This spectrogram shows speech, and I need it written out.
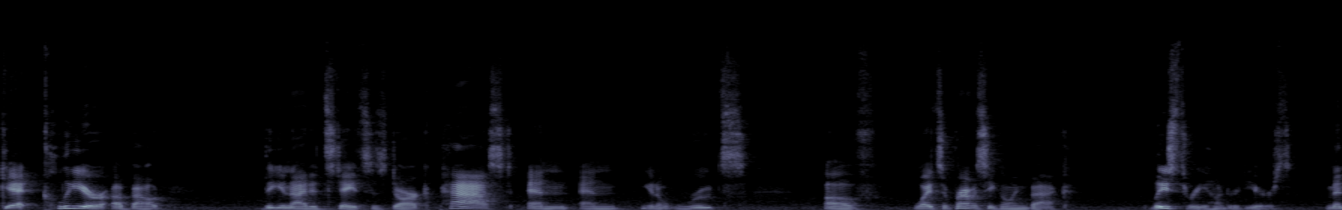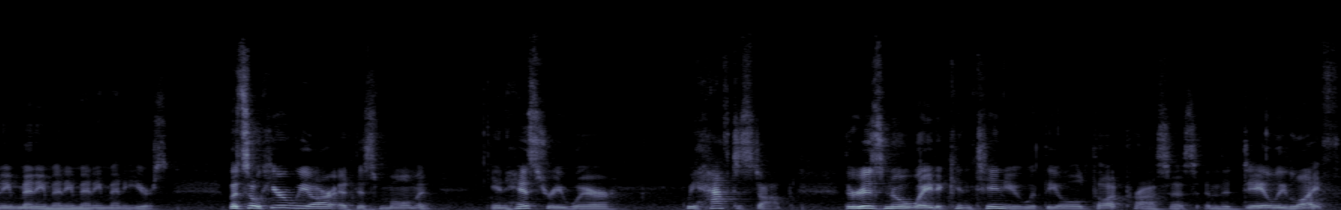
get clear about the United States' dark past and and you know roots of white supremacy going back at least 300 years many many many many many years but so here we are at this moment in history where we have to stop there is no way to continue with the old thought process and the daily life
